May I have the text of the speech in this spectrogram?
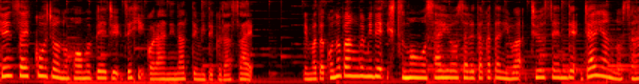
天才工場のホームページぜひご覧になってみてください。えまたこの番組で質問を採用された方には抽選でジャイアンのサイン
